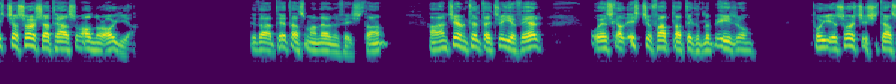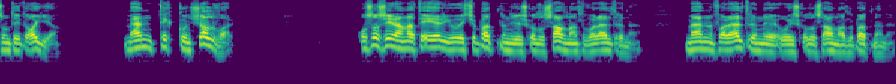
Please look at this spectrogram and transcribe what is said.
ikke sørsat her som andre øyne. Det er det, det, som han nevner først. Da. Han han kommer til det tre och fyr, og jeg skal ikke fatte at jeg kan løpe i rom. tog jeg så ikke det som tid øye, men tikkun sjølvar. Og så sier han at det er jo ikke bøttene vi skulle savne til foreldrene, men foreldrene og vi skulle savne til bøttene.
